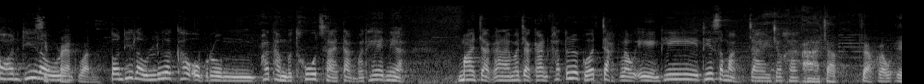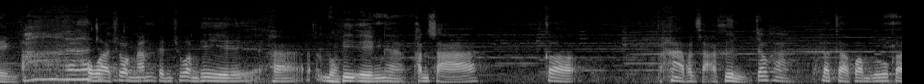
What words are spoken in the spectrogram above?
ตอนที่เรา18วัน ตอนที่เราเลือกเข้าอบรมพระธรรมทูตสายต่างประเทศเนี่ย มาจากอะไรมาจากการคัดเลือกหรือว่าจากเราเองที่ที่สมัครใจเจ้าค่ะ อ่าจากจากเราเอง อ่ เพราะว่าจ้ค่ช่วงนั้นเป็นช่วงที่อ่าหลวงพี่เองเนี่ยพรรษาก็ห้าพรรษาขึ้น เจ้าค่ะ แล้วก็ความรู้ก็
